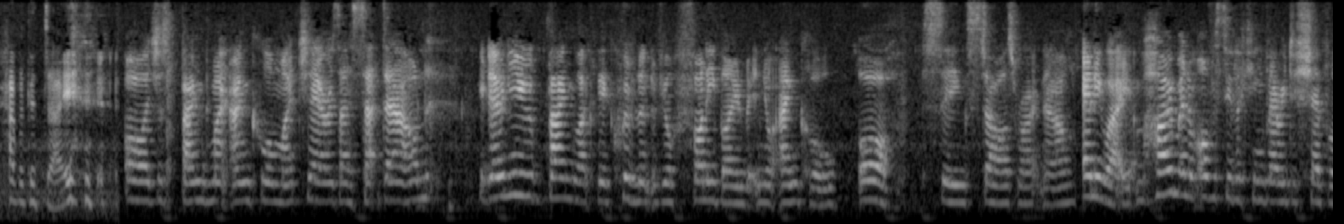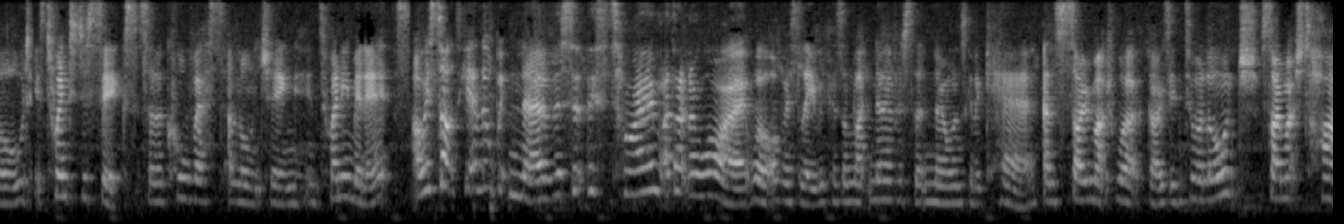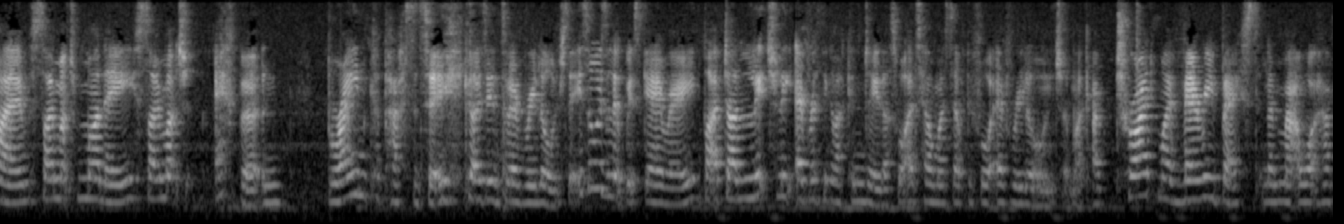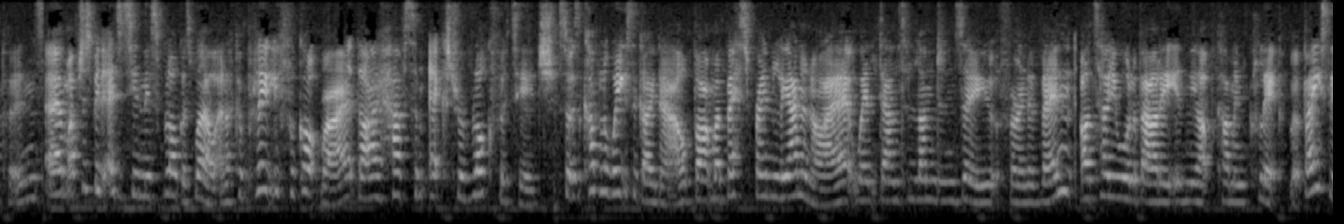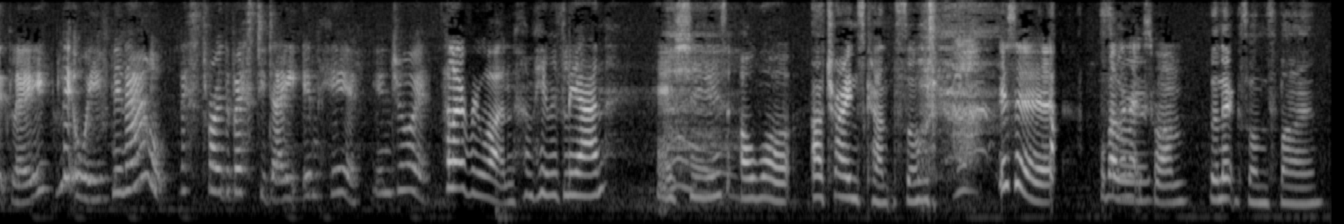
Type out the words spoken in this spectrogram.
Have a good day. oh, I just banged my ankle on my chair as I sat down. You know when you bang like the equivalent of your funny bone but in your ankle? Oh, seeing stars right now. Anyway, I'm home and I'm obviously looking very dishevelled. It's 20 to 6, so the cool vests are launching in 20 minutes. I always start to get a little bit nervous at this time. I don't know why. Well, obviously because I'm like nervous that no one's going to care. And so much work goes into a launch. So much time, so much money, so much effort and brain capacity goes into every launch. So it's always a little bit scary but I've done literally everything I can do. That's what I tell myself before every launch. I'm like I've tried my very best no matter what happens. Um, I've just been editing this vlog as well and I completely forgot right that I have some extra vlog footage. So it's a couple of weeks ago now but my best friend Leanne and I went down to London Zoo for an event. I'll tell you all about it in the upcoming clip but basically little evening out. Let's throw the bestie date in here. Enjoy. Hello everyone. I'm here with Leanne here she is. Oh, what? Our train's cancelled. Is it? What about the next one? the next one's fine.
